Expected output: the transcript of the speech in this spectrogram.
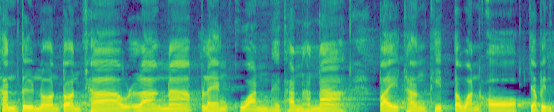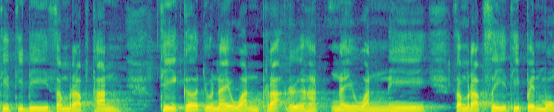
ท่านตื่นนอนตอนเช้าล้างหน้าแปลงควันให้ท่านหันหน้า ไปทางทิศตะวันออกจะเป็นทิศที่ดีสำหรับท่าน ที่เกิดอยู่ในวันพระฤหัสในวันนี้สำหรับสีที่เป็นมง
